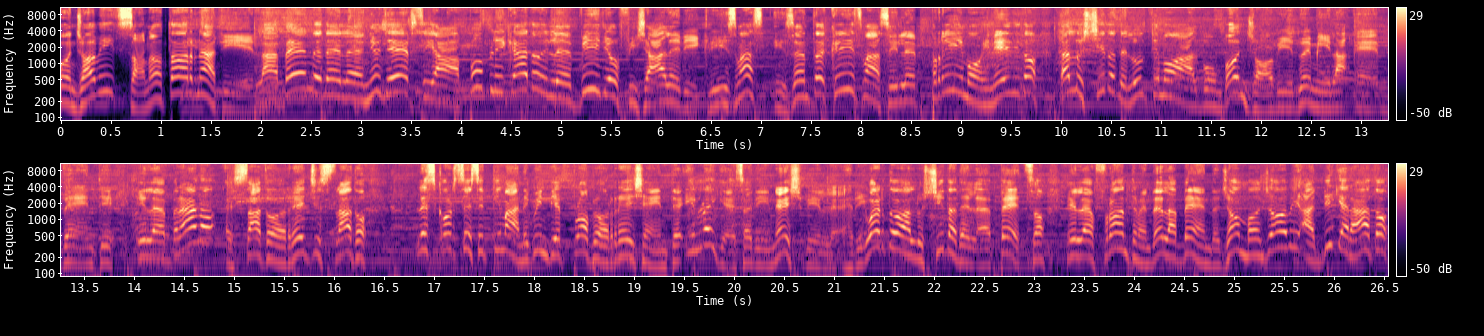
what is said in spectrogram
Bon Jovi sono tornati. La band del New Jersey ha pubblicato il video ufficiale di Christmas Isn't Christmas, il primo inedito dall'uscita dell'ultimo album Bon Jovi 2020. Il brano è stato registrato le scorse settimane, quindi è proprio recente, in una chiesa di Nashville. Riguardo all'uscita del pezzo, il frontman della band John Bon Jovi ha dichiarato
